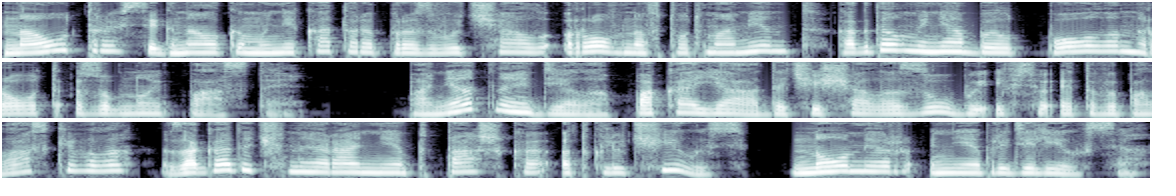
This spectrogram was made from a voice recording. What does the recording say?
На утро сигнал коммуникатора прозвучал ровно в тот момент, когда у меня был полон рот зубной пасты. Понятное дело, пока я дочищала зубы и все это выполаскивала, загадочная ранняя пташка отключилась, номер не определился.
